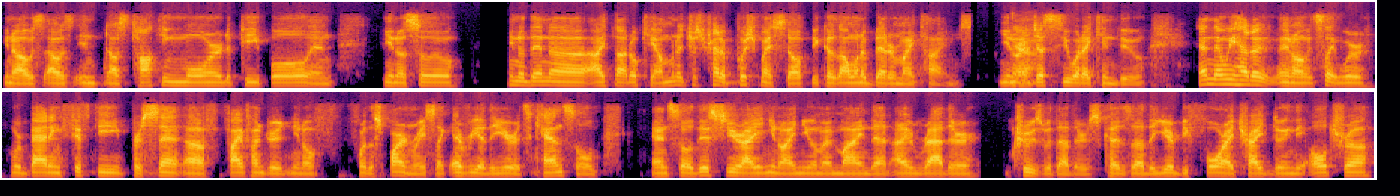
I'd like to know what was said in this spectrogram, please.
You know, I was I was in I was talking more to people, and you know, so you know, then uh, I thought, okay, I'm gonna just try to push myself because I want to better my times. You know, yeah. and just see what I can do and then we had a you know it's like we're we're batting 50% uh 500 you know for the spartan race like every other year it's canceled and so this year i you know i knew in my mind that i'd rather cruise with others because uh, the year before i tried doing the ultra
